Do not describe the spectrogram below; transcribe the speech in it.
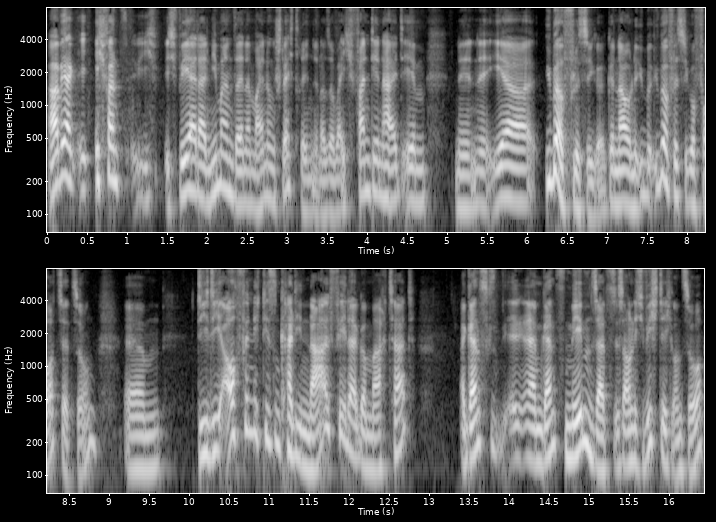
Aber gesagt, ich, ich fand, ich, ich will ja da niemand seine Meinung schlecht reden oder so, aber ich fand den halt eben eine, eine eher überflüssige, genau, eine über, überflüssige Fortsetzung, ähm, die, die auch, finde ich, diesen Kardinalfehler gemacht hat, ganz in einem ganz Nebensatz ist auch nicht wichtig und so,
